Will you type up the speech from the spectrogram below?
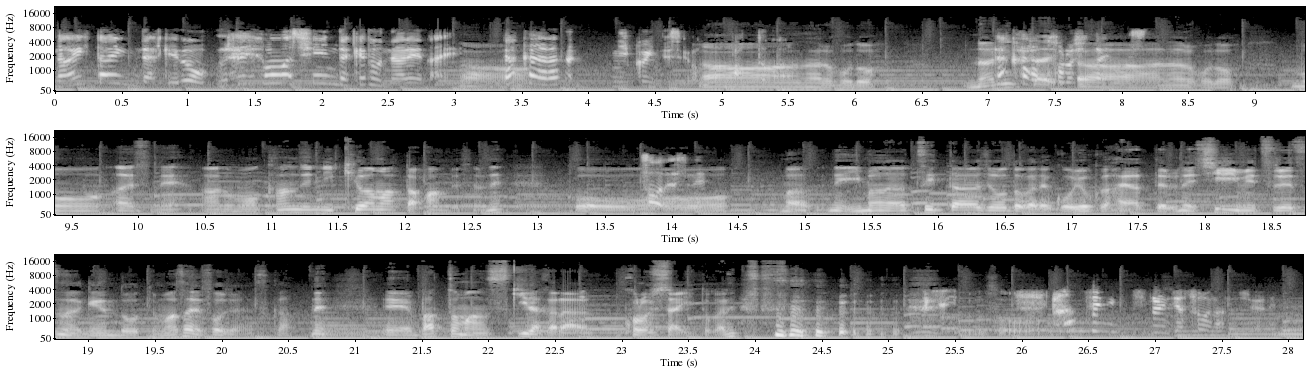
なりたいんだけど羨ましいんだけどなれない。だから憎いんですよ。ああなるほど。なりたい。ああなるほど。もうあれですね。あのもう完全に極まったファンですよね。こうそうですね。まあね今ツイッター上とかでこうよく流行ってるね尻滅裂な言動ってまさにそうじゃないですか。ね、えーバットマン好きだから殺したいとかね。そう。完全にするんじゃそうなんですよね。うん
